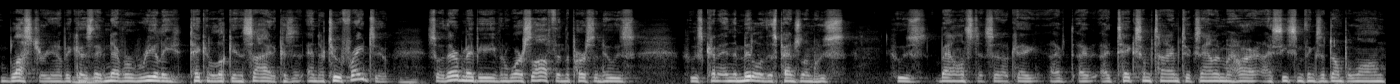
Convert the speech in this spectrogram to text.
bluster, you know, because mm they've never really taken a look inside because and they're too afraid to. mm So they're maybe even worse off than the person who's who's kind of in the middle of this pendulum, who's who's balanced it. Said, okay, I, I, I take some time to examine my heart. I see some things that don't belong,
